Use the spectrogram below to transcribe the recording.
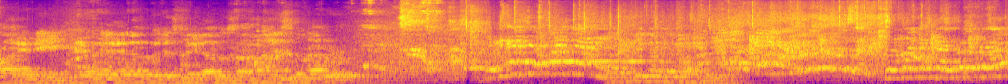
వారిని ఎమ్మెల్యే గారు ఎస్పీ గారు సన్మానిస్తున్నారు గట్టిగా చెప్పండి. సో మరి తర్వాత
